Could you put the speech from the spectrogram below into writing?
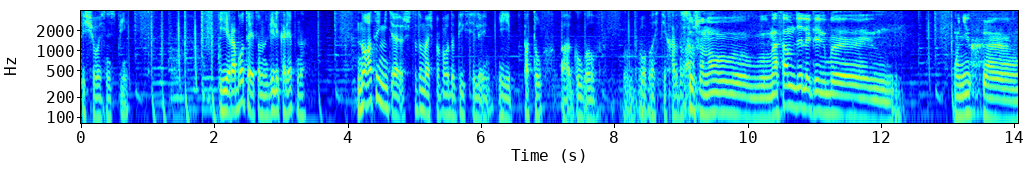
1080p. И работает он великолепно. Ну, а ты, Митя, что думаешь по поводу пикселей и потух а, Google в, области хардвара? Слушай, ну, на самом деле, как бы, у них э,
